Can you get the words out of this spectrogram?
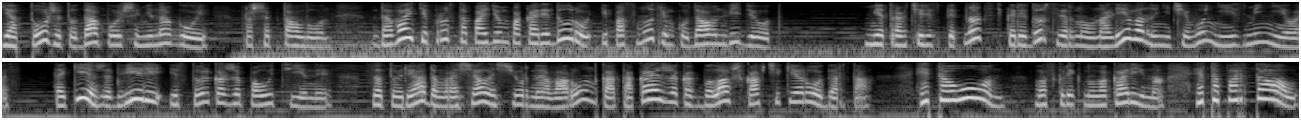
«Я тоже туда больше не ногой», – прошептал он. «Давайте просто пойдем по коридору и посмотрим, куда он ведет». Метров через пятнадцать коридор свернул налево, но ничего не изменилось. Такие же двери и столько же паутины. Зато рядом вращалась черная воронка, такая же, как была в шкафчике Роберта. «Это он!» — воскликнула Карина. «Это портал!»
